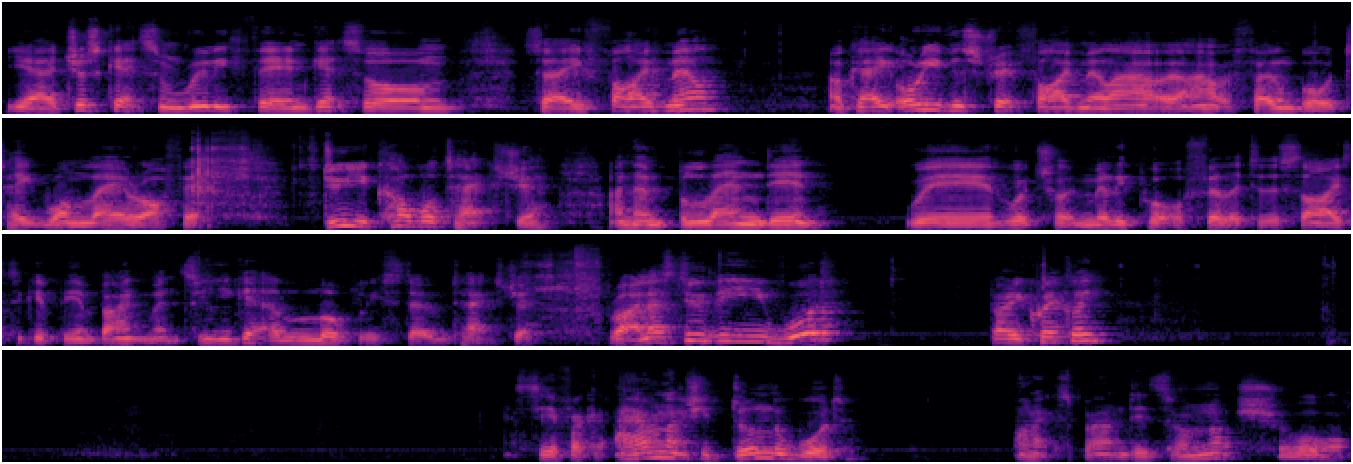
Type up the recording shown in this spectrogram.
Yeah, just get some really thin, get some, say, 5 mil, okay, or even strip 5 mil out, out of foam board, take one layer off it. Do your cobble texture and then blend in with which like milliput or filler to the sides to give the embankment. So you get a lovely stone texture. Right, let's do the wood very quickly. See if I can, I haven't actually done the wood unexpanded, so I'm not sure.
